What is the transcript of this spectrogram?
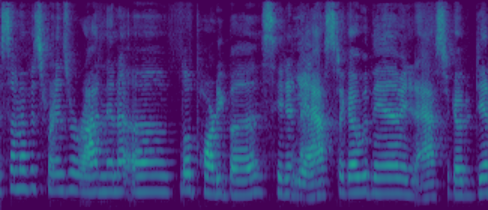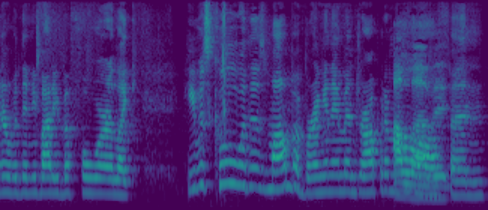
some of his friends were riding in a, a little party bus. He didn't Yeah. ask to go with them. He didn't ask to go to dinner with anybody before. Like he was cool with his mama bringing him and dropping him I off. love it. And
